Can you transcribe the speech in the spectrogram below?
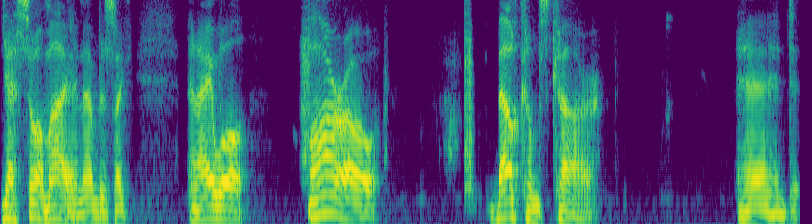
Yeah, so am I. And I'm just like, and I will borrow Malcolm's car and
